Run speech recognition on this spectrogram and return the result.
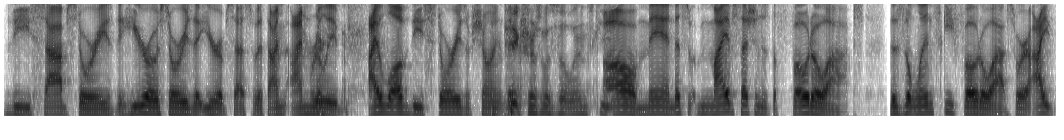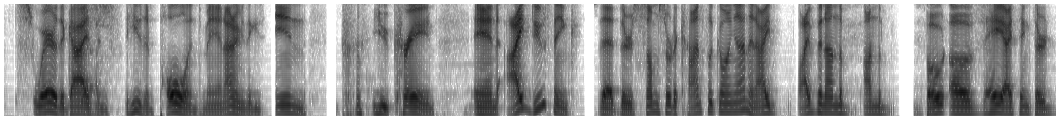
the sob stories, the hero stories that you're obsessed with. I'm I'm really I love these stories of showing that- Pictures with Zelensky. Oh man, that's my obsession is the photo ops. The Zelensky photo ops where I swear the guy's Yes. in he's in Poland, man. I don't even think he's in Ukraine. And I do think that there's some sort of conflict going on and I I've been on the on the boat of hey, I think they're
